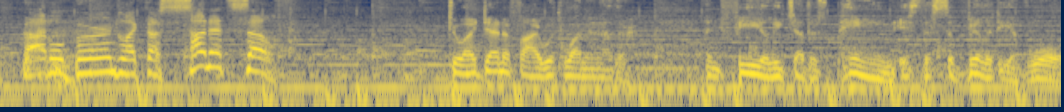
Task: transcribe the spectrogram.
That battle burned like the sun itself. To identify with one another and feel each other's pain is the civility of war.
